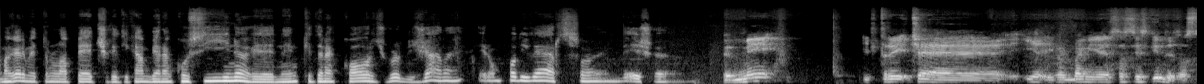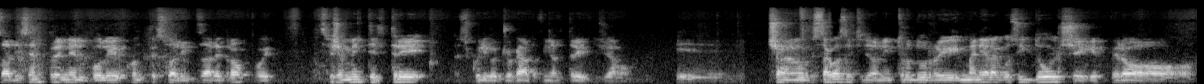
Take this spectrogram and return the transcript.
magari mettono la patch che ti cambia una cosina che neanche te ne accorgi, però dici, ah, ma era un po' diverso, e invece... Per me il 3, cioè i, i problemi di Assassin's Creed sono stati sempre nel voler contestualizzare troppo, e specialmente il 3, su quelli che ho giocato fino al 3, diciamo. E c'hanno questa cosa che ti devono introdurre in maniera così dolce che però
